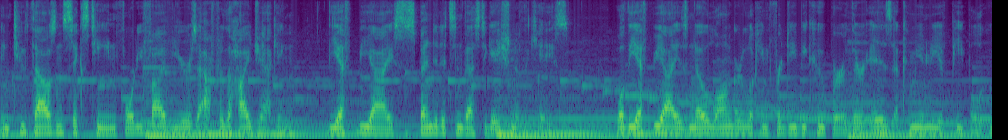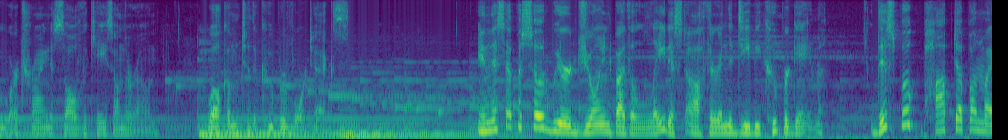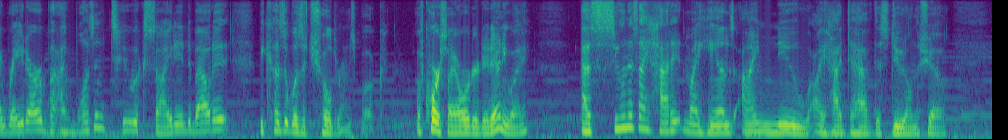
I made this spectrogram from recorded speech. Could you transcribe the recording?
In 2016, 45 years after the hijacking, the FBI suspended its investigation of the case. While the FBI is no longer looking for DB Cooper, there is a community of people who are trying to solve the case on their own. Welcome to the Cooper Vortex. In this episode, we are joined by the latest author in the DB Cooper game. This book popped up on my radar, but I wasn't too excited about it because it was a children's book. Of course, I ordered it anyway. As soon as I had it in my hands, I knew I had to have this dude on the show.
